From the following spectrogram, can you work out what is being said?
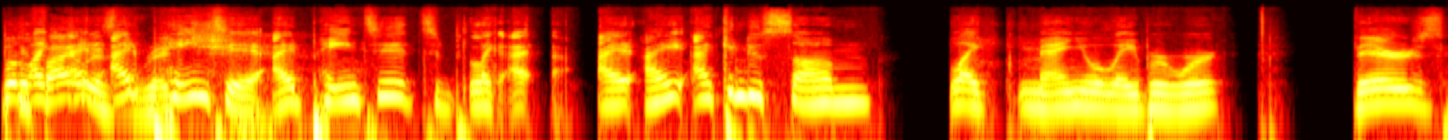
But if like I I'd, I'd rich- paint it. I'd paint it to like I, I I I can do some like manual labor work. there's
